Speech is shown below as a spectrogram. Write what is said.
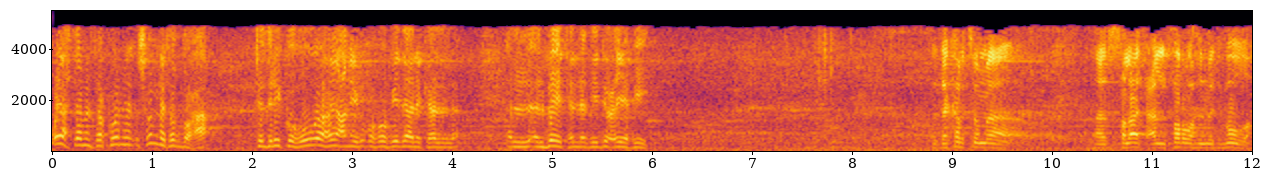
ويحتمل أن تكون سنة الضحى. تدركه يعني وهو في ذلك البيت الذي دعي فيه. ذكرتم الصلاة على الفروة المدبوغة.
